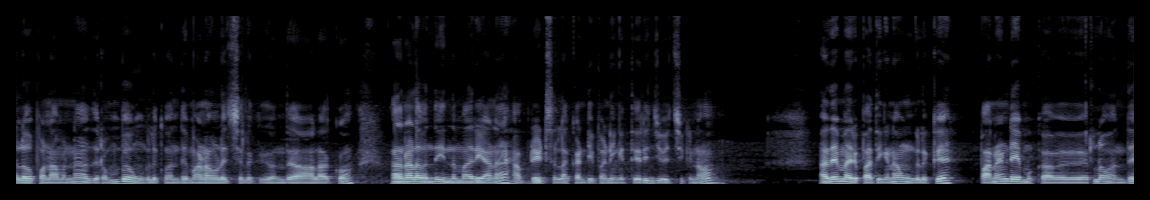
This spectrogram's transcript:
அலோவ் பண்ணாமன்னா அது ரொம்ப உங்களுக்கு வந்து மன உளைச்சலுக்கு வந்து ஆளாக்கும். அதனால் வந்து இந்த மாதிரியான அப்டேட்ஸ் எல்லாம் கண்டிப்பாக நீங்கள் தெரிஞ்சு வச்சுக்கணும். அதே மாதிரி பார்த்தீங்கன்னா உங்களுக்கு பன்னெண்டே முக்கால் வரலும் வந்து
